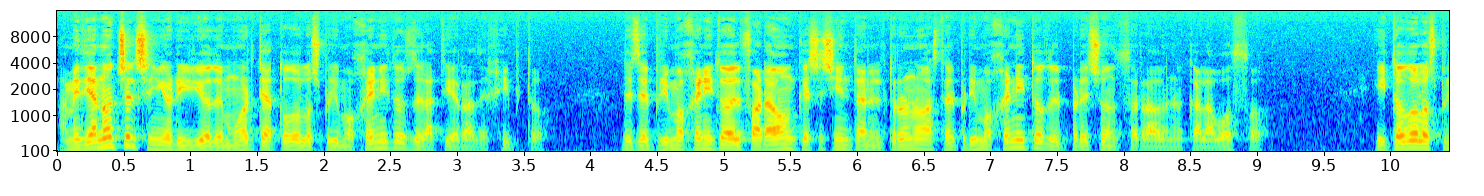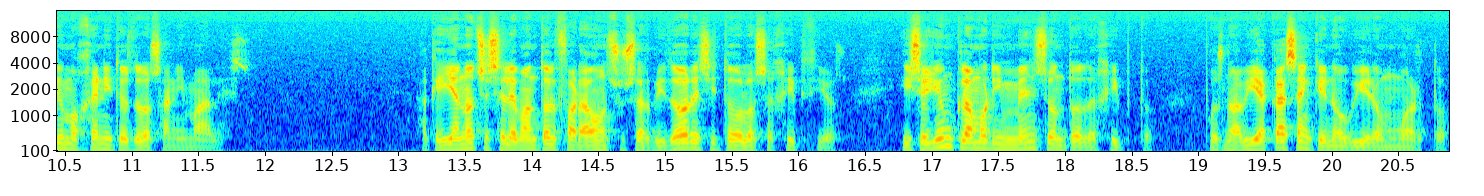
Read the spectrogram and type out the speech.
A medianoche el Señor hirió de muerte a todos los primogénitos de la tierra de Egipto, desde el primogénito del faraón que se sienta en el trono hasta el primogénito del preso encerrado en el calabozo, y todos los primogénitos de los animales. Aquella noche se levantó el faraón, sus servidores y todos los egipcios, y se oyó un clamor inmenso en todo Egipto, pues no había casa en que no hubiera un muerto.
